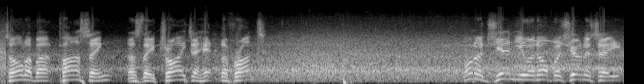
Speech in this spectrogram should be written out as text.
It's all about passing as they try to hit the front. What a genuine opportunity.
